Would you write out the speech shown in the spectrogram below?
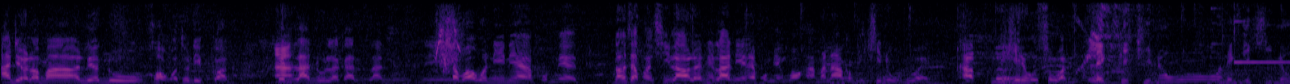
อะเดี๋ยวเรามาเลือกดูของวัตถุดิบก่อน อะ เป็นร้านนู้นแล้วกันร้านนี้แต่ว่าวันนี้เนี่ยผมเนี่ยนอกจากผักชีลาวแล้วในร้านนี้เนี่ยผมยังมองหามะนาวกับพริกขี้หนูด้วยครับ เอพริอกขี้หนูสวน เล็กพริกขี้หนูเล็กพริกขี้หนู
